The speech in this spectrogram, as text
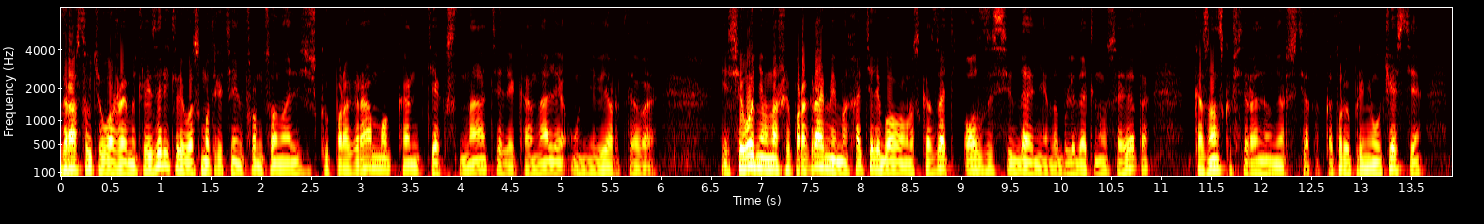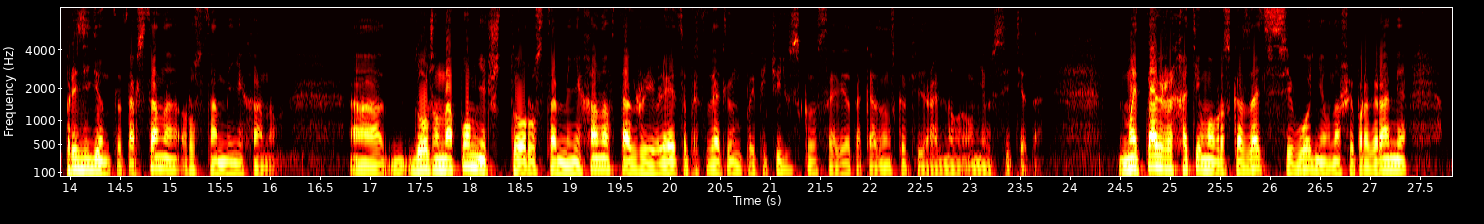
Здравствуйте, уважаемые телезрители! Вы смотрите информационно-аналитическую программу «Контекст» на телеканале «Универ ТВ». И сегодня в нашей программе мы хотели бы вам рассказать о заседании Наблюдательного совета Казанского федерального университета, в которой принял участие президент Татарстана Рустам Миниханов. А, должен напомнить, что Рустам Миниханов также является председателем попечительского совета Казанского федерального университета. Мы также хотим вам рассказать сегодня в нашей программе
